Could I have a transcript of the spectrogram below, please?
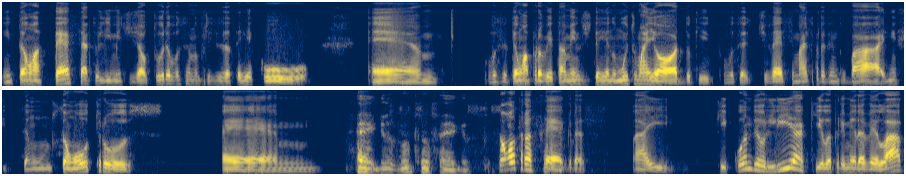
Então, até certo limite de altura, você não precisa ter recuo. É, você tem um aproveitamento de terreno muito maior do que você tivesse mais para dentro do bairro. Enfim, são, são outros... É, regras, outras regras. São outras regras aí. Que quando eu li aquilo a primeira vez lá,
